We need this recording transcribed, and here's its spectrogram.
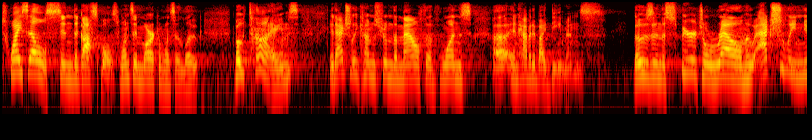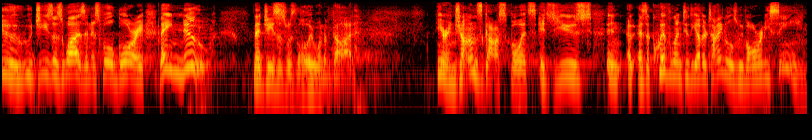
twice else in the Gospels, once in Mark and once in Luke. Both times, it actually comes from the mouth of ones uh, inhabited by demons. Those in the spiritual realm who actually knew who Jesus was in his full glory, they knew that Jesus was the Holy One of God. Here in John's Gospel, it's, it's used in, as equivalent to the other titles we've already seen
